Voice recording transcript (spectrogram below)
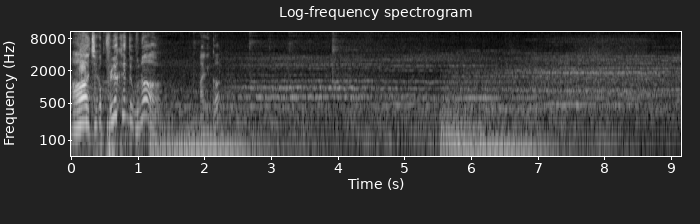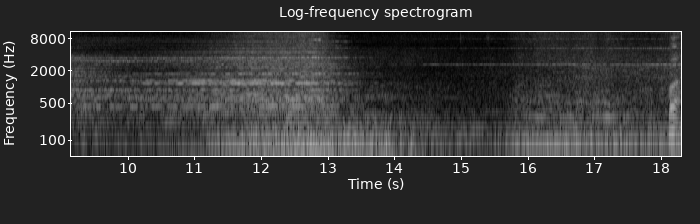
아, 제가 블랙핸드구나. 아닌가? 뭐야?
